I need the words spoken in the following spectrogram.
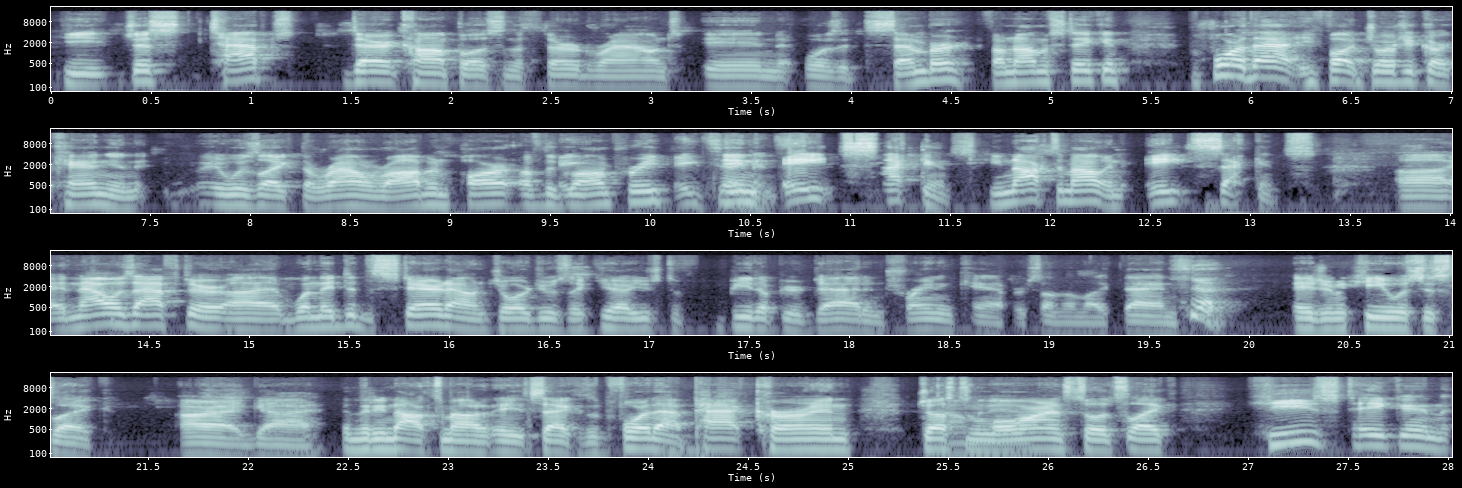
he just tapped Derek Campos in the third round in what was it December, if I'm not mistaken. Before that, he fought Georgie Karakhanyan. It was like the round robin part of the Eight- Grand Prix eight in seconds. eight seconds. He knocked him out in eight seconds. Uh, and that was after uh, when they did the stare down. Georgie was like, "Yeah, I used to beat up your dad in training camp or something like that." And Adrian McKee was just like, "All right, guy," and then he knocked him out in eight seconds. Before that, Pat Curran, Justin Dominated. Lawrence. So it's like he's taken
